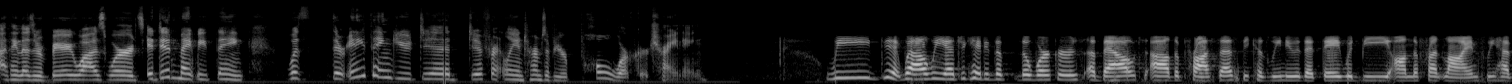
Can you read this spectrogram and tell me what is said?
I think those are very wise words. It did make me think there anything you did differently in terms of your poll worker training? We did. Well, we educated the, the workers about uh, the process because we knew that they would be on the front lines. We have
